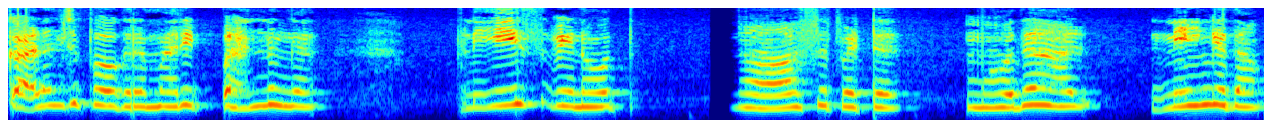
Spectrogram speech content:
களைஞ்சு போகிற மாதிரி பண்ணுங்க. ப்ளீஸ் வினோத் நான் ஆசைப்பட்ட முத ஆள் நீங்கள் தான்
